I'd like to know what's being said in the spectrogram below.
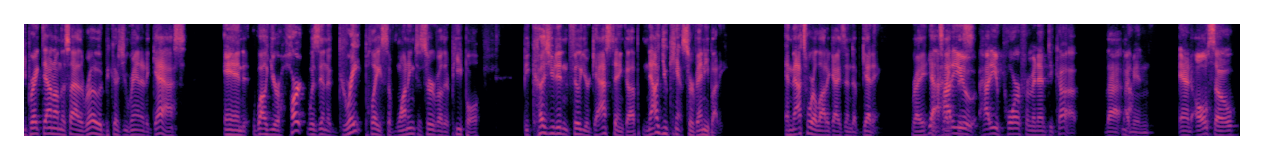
you break down on the side of the road because you ran out of gas. And while your heart was in a great place of wanting to serve other people, because you didn't fill your gas tank up, now you can't serve anybody. And that's where a lot of guys end up getting, right? Yeah. It's how like do you how do you pour from an empty cup? That I mean, and also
